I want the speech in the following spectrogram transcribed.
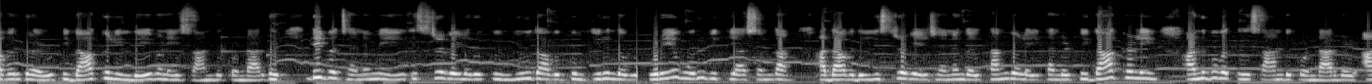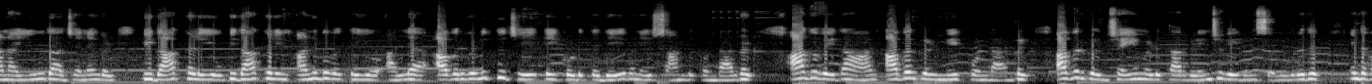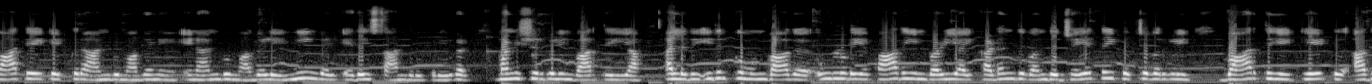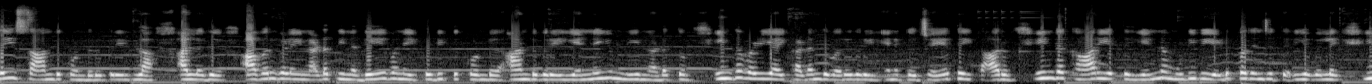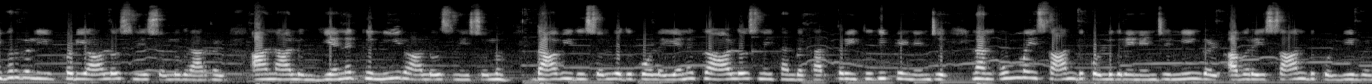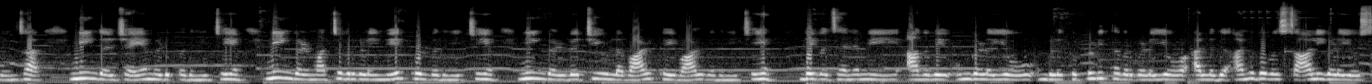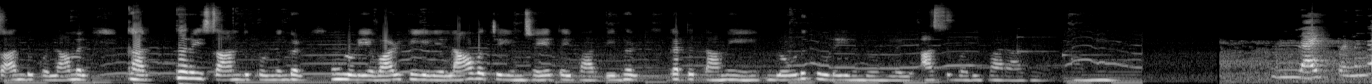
அவர்கள் பிதாக்களின் தேவனை சார்ந்து கொண்டார்கள். தேவ ஜனமே இஸ்ரவேலருக்கும் யூதாவுக்கும் இருந்த ஒரே ஒரு வித்தியாசம். வித்தியாசம்தான் அதாவது இஸ்ரவேல் ஜனங்கள் தங்களை தங்கள் பிதாக்களின் அனுபவத்தை சார்ந்து கொண்டார்கள். ஆனா யூதா ஜனங்கள் பிதாக்களையோ பிதாக்களின் அனுபவத்தையோ அல்ல அவர்களுக்கு ஜெயத்தை கொடுத்த தேவனை சார்ந்து கொண்டார்கள். ஆகவேதான் அவர்கள் மேற்கொண்டார்கள். அவர்கள் ஜெயம் எடுத்தார்கள் என்று வேதம் சொல்லுகிறது. இந்த வார்த்தையை கேட்கிற அன்பு மகனே என் அன்பு மகளே நீங்கள் எதை சார்ந்திருக்கிறீர்கள்? மனுஷர்களின் வார்த்தையா? அல்லது இதற்கு முன்பாக உங்களுடைய பாதையின் வழியாய் கடந்து வந்து ஜெயத்தை பெற்றவர்களின் வார்த்தையை கேட்டு அதை சார்ந்து கொண்டிருக்கிறீர்களா? அல்லது அவர்களை நடத்தின தேவனை பிடித்து கொண்டு ஆண்டவரே என்னையும் நீர் நடத்தும். இந்த வழியாய் கடந்து வருகிறேன். எனக்கு ஜெயத்தை தாரும். இந்த காரியத்தில் என்ன முடிவு எடுப்பதென்று தெரியவில்லை. இவர்கள் இப்படி ஆலோசனை சொல்லுகிறார்கள். ஆனாலும் எனக்கு நீர் ஆலோசனை சொல்லும். தாவீது சொல்வது போல எனக்கு ஆலோசனை தந்த கர்த்தரை துதிப்பேன் என்று நான் உம்மை சார்ந்து கொள்ளுகிறேன் என்று நீங்கள் அவரை சார்ந்து கொள்வீர்கள் என்றால் நீங்கள் ஜெயம் எடுப்பது நிச்சயம். நீங்கள் மற்றவர்களை மேற்கொள்வது நிச்சயம். நீங்கள் வெற்றியுள்ள வாழ்க்கை வாழ்வது நிச்சயம். தெய்வ ஜனமே ஆகவே உங்களையோ உங்களுக்கு பிடித்தவர்களையோ அல்லது அனுபவசாலிகளையோ சார்ந்து கொள்ளாமல் கர்த்தரை சார்ந்து கொள்ளுங்கள். உங்களுடைய வாழ்க்கையில் எல்லாவற்றையும் ஜெயத்தை பார்ப்பீர்கள். கர்த்தர் தாமே உங்களோடு கூட இருந்து உங்களை ஆசிர்வதிப்பாராக. லைக் பண்ணுங்க.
